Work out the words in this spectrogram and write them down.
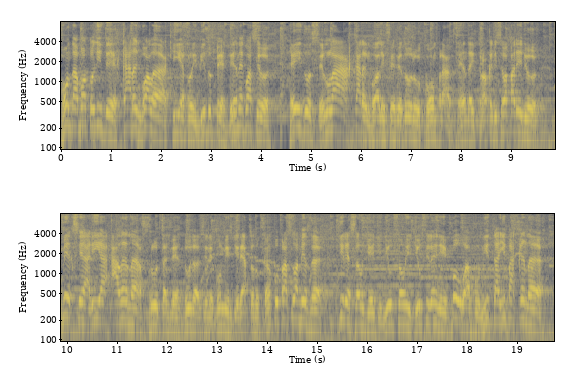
Honda Moto Líder, Carangola, aqui é proibido perder negócio. Rei do celular, Carangola e Fervedouro, compra, venda e troca de seu aparelho. Mercearia Alana, frutas, verduras e legumes direto do campo para sua mesa. Direção de Ednilson e Dilcilene, boa, bonita e bacana.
